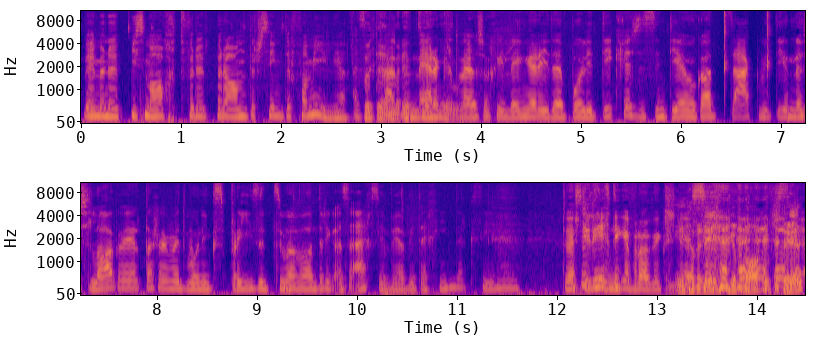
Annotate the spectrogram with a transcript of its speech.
wenn man etwas macht für jemand anderes in der Familie. Also ich glaube, man merkt, wer schon ein länger in der Politik ist, es sind die, die gerade Tag mit ihren Schlagwörtern kommen, Wohnungspreise, Zuwanderung. Also eigentlich sind wir ja bei den Kindern gewesen. Du hast die richtige Frage gestellt. Ich habe die richtige Frage gestellt.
